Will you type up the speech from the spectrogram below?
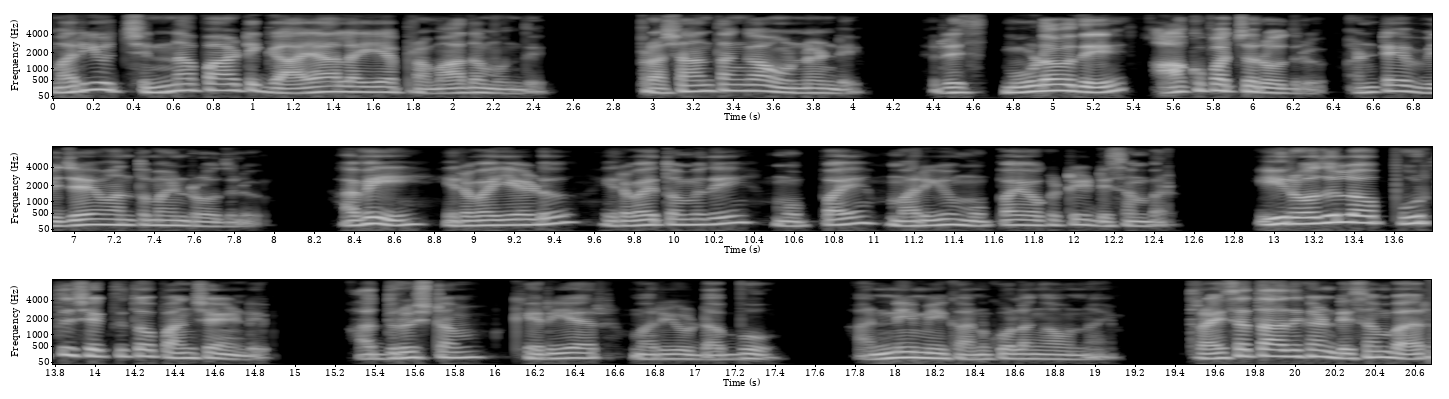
మరియు చిన్నపాటి గాయాలయ్యే ప్రమాదం ఉంది. ప్రశాంతంగా ఉండండి. రిస్క్ మూడవది ఆకుపచ్చ రోజులు అంటే విజయవంతమైన రోజులు. అవి ఇరవై ఏడు ఇరవై తొమ్మిది ముప్పై మరియు ముప్పై ఒకటి డిసెంబర్. ఈ రోజుల్లో పూర్తి శక్తితో పనిచేయండి. అదృష్టం కెరియర్ మరియు డబ్బు అన్నీ మీకు అనుకూలంగా ఉన్నాయి. త్రైశతాధికం డిసెంబర్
